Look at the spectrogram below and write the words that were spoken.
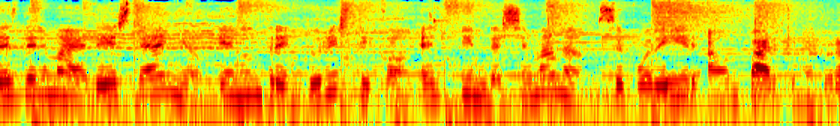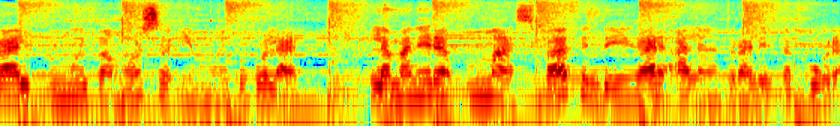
Desde el mayo de este año, en un tren turístico, el fin de semana se puede ir a un parque natural muy famoso y muy popular, la manera más fácil de llegar a la naturaleza pura.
